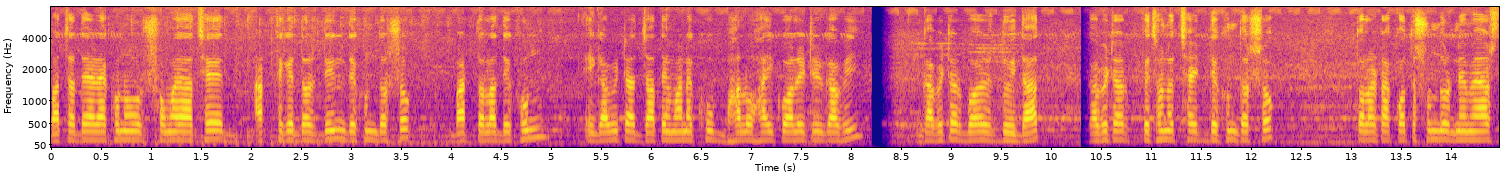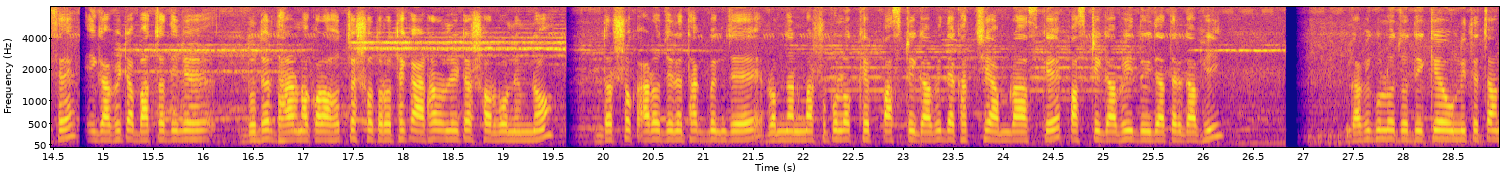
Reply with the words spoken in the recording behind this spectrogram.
বাচ্চা দেওয়ার এখনও সময় আছে আট থেকে দশ দিন। দেখুন দর্শক বাটতলা দেখুন। এই গাভীটার জাতে মানে খুব ভালো হাই কোয়ালিটির গাভী। গাভীটার বয়স দুই দাঁত। গাভীটার পেছনের সাইড দেখুন দর্শক, তলাটা কত সুন্দর নেমে আসছে। এই গাভীটা বাচ্চা দিলে দুধের ধারণা করা হচ্ছে সতেরো থেকে আঠারো লিটার সর্বনিম্ন। দর্শক আরও জেনে থাকবেন যে রমজান মাস উপলক্ষে পাঁচটি গাভী দেখাচ্ছি আমরা আজকে। পাঁচটি গাভী, দুই দাঁতের গাভী। গাভীগুলো যদি কেউ নিতে চান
